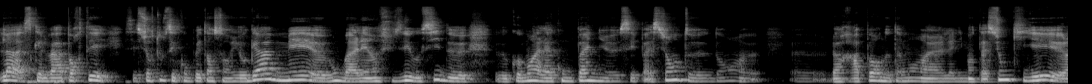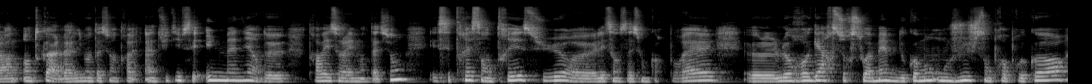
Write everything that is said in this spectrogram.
là, ce qu'elle va apporter, c'est surtout ses compétences en yoga, mais euh, bon, bah, elle est infusée aussi de euh, comment elle accompagne euh, ses patientes dans euh, leur rapport notamment à l'alimentation, qui est, alors, en tout cas, l'alimentation intuitive, c'est une manière de travailler sur l'alimentation, et c'est très centré sur euh, les sensations corporelles, le regard sur soi-même, de comment on juge son propre corps,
